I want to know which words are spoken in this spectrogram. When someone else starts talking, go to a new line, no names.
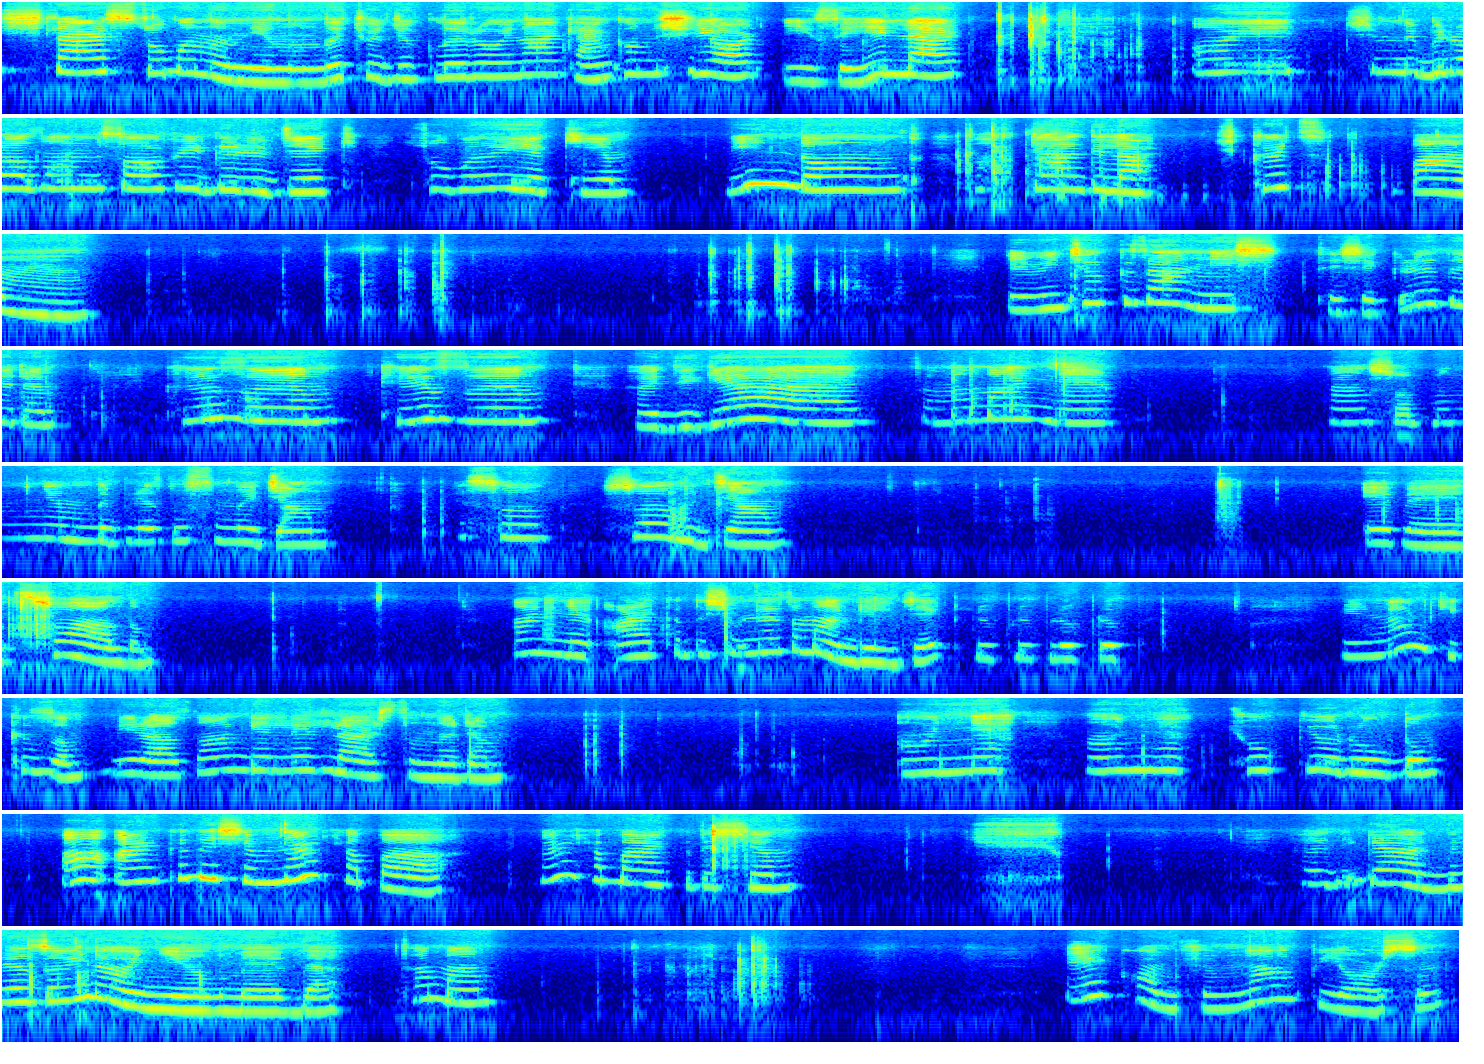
İşler sobanın yanında çocuklar oynarken konuşuyor. İyi seyirler. Ay şimdi birazdan misafir gelecek. Sobayı yakayım. Ding dong. Ah, geldiler. Çıkırt. Bam. Evin çok güzelmiş. Teşekkür ederim. Kızım, kızım. Hadi gel. Tamam anne. Sobanın yanında biraz ısınacağım. Ve su, su alacağım. Evet, su aldım. Anne, arkadaşım ne zaman gelecek? Lüp lüp lüp lüp. Bilmem ki kızım. Birazdan gelirler sanırım. Anne çok yoruldum. Aa arkadaşım merhaba. Merhaba arkadaşım. Hadi gel biraz oyun oynayalım evde. Tamam. Komşum ne yapıyorsun?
